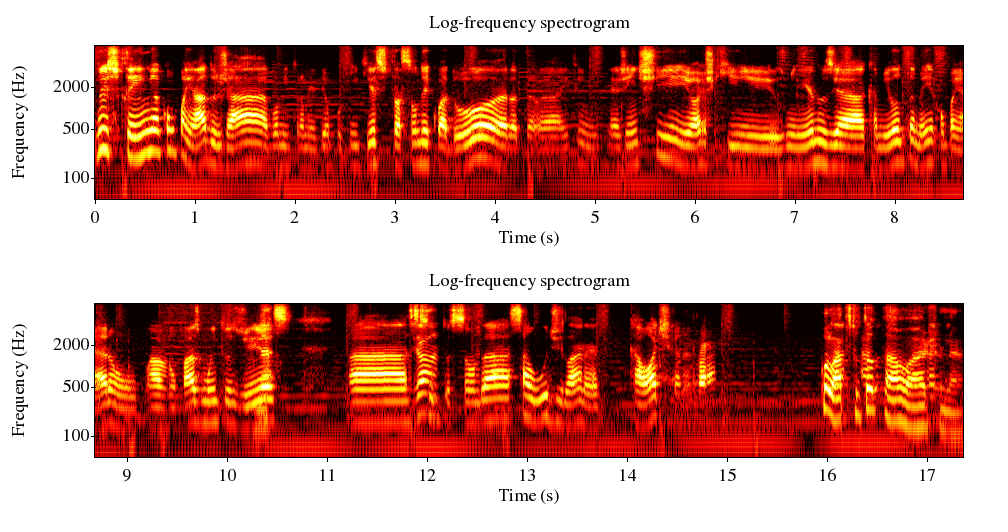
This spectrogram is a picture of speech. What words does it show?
Luiz, tem acompanhado já, vou me intrometer um pouquinho aqui, a situação do Equador, tá, enfim, a gente, eu acho que os meninos e a Camila também acompanharam há não faz muitos dias a já. situação da saúde lá, né? Caótica, né? Colapso total, acho, né?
